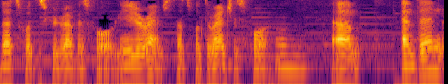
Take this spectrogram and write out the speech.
That's what the screwdriver is for. You need a wrench. That's what the wrench is for. Um, and then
